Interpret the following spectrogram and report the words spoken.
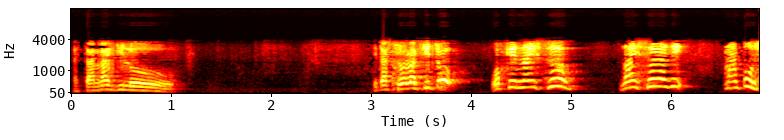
Ketan lagi loh. Kita sedot lagi, Cok. Oke, nice. Nice lagi. Mampus.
